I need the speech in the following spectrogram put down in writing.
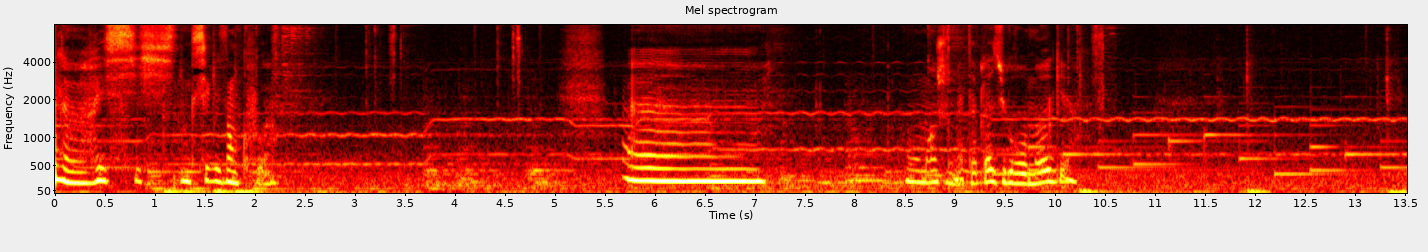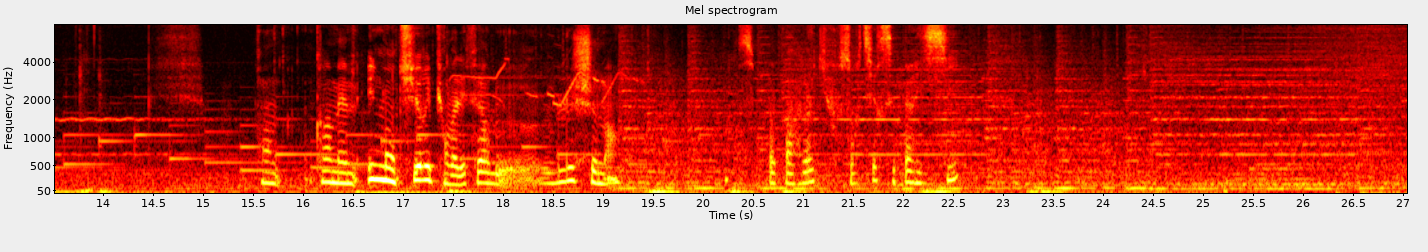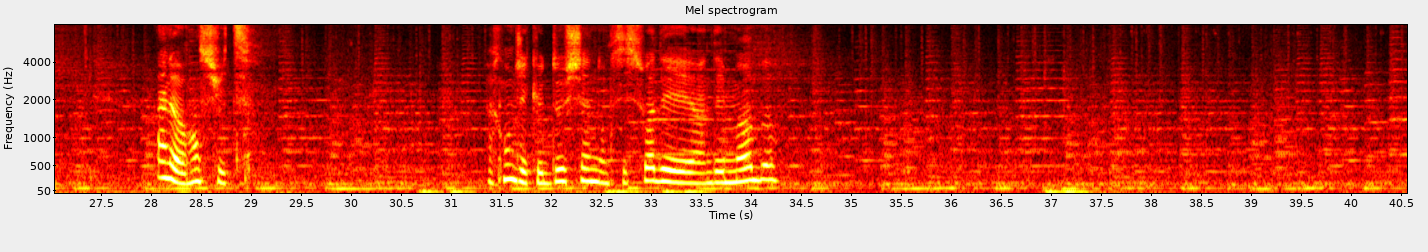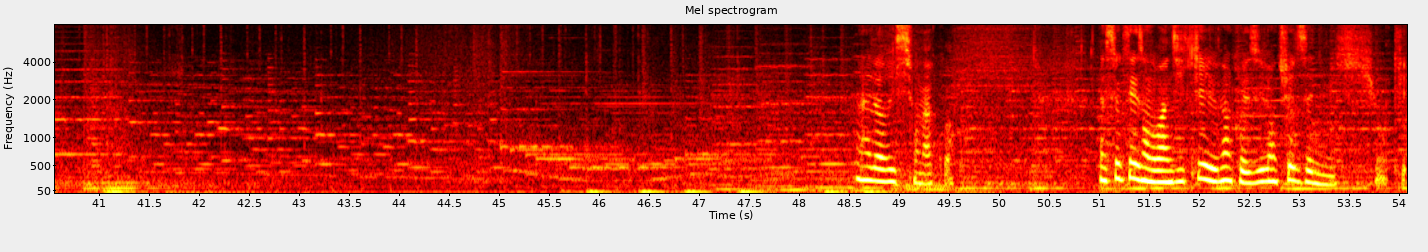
Alors, ici, donc c'est les. Euh... Au moment, je vais mettre à place du gros mog. Prendre quand même une monture et puis on va aller faire le chemin. C'est pas par là qu'il faut sortir, c'est par ici. Alors, ensuite... Par contre, j'ai que deux chaînes, donc c'est soit des, euh, des mobs. Alors ici, on a quoi? Inspecter les endroits indiqués et vaincre les éventuels ennemis. Ok.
